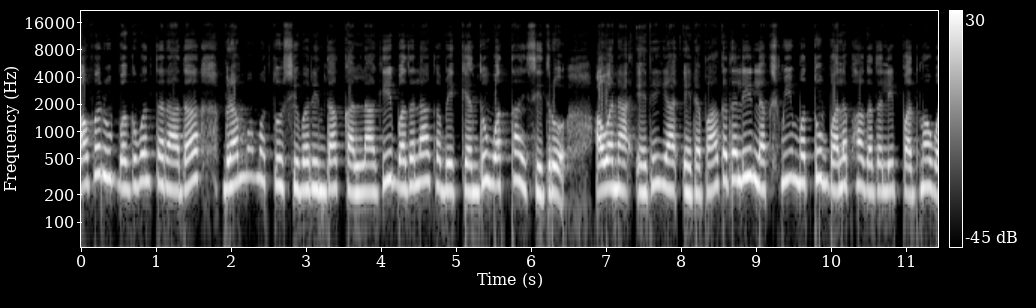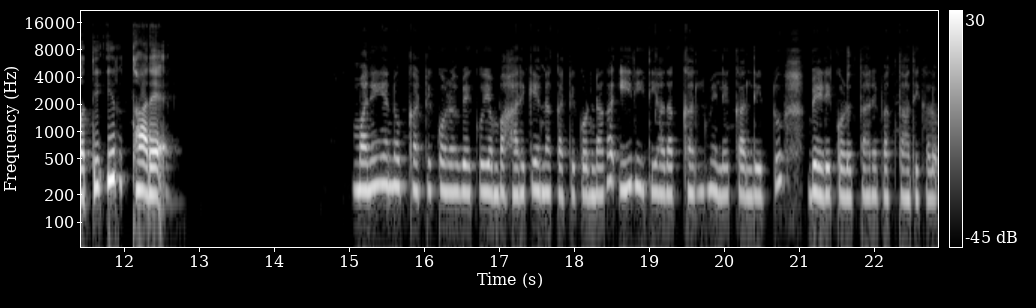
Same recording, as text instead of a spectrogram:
ಅವರು ಭಗವಂತರಾದ ಬ್ರಹ್ಮ ಮತ್ತು ಶಿವರಿಂದ ಕಲ್ಲಾಗಿ ಬದಲಾಗಬೇಕೆಂದು ಒತ್ತಾಯಿಸಿದರು. ಅವನ ಎದೆಯ ಎಡಭಾಗದಲ್ಲಿ ಲಕ್ಷ್ಮಿ ಮತ್ತು ಬಲಭಾಗದಲ್ಲಿ ಪದ್ಮಾವತಿ ಇರುತ್ತಾರೆ. ಮನೆಯನ್ನು ಕಟ್ಟಿಕೊಳ್ಳಬೇಕು ಎಂಬ ಹರಿಕೆಯನ್ನು ಕಟ್ಟಿಕೊಂಡಾಗ ಈ ರೀತಿಯಾದ ಕಲ್ ಮೇಲೆ ಕಲ್ಲಿಟ್ಟು ಬೇಡಿಕೊಳ್ಳುತ್ತಾರೆ ಭಕ್ತಾದಿಗಳು.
